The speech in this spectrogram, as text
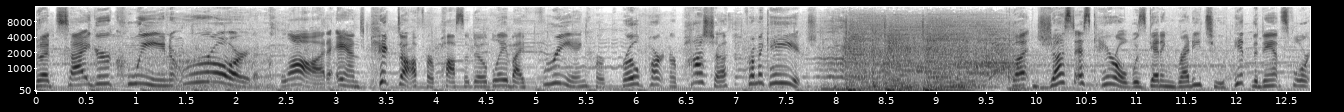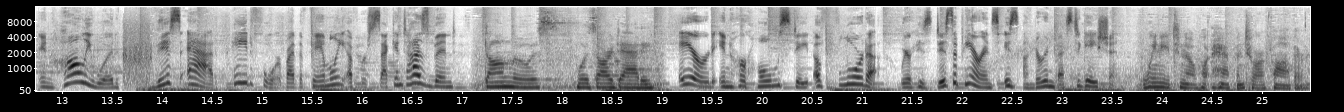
The Tiger Queen roared, clawed, and kicked off her paso doble by freeing her pro partner Pasha from a cage. But just as Carole was getting ready to hit the dance floor in Hollywood, this ad, paid for by the family of her second husband, Don Lewis was our daddy. aired in her home state of Florida, where his disappearance is under investigation. We need to know what happened to our father.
